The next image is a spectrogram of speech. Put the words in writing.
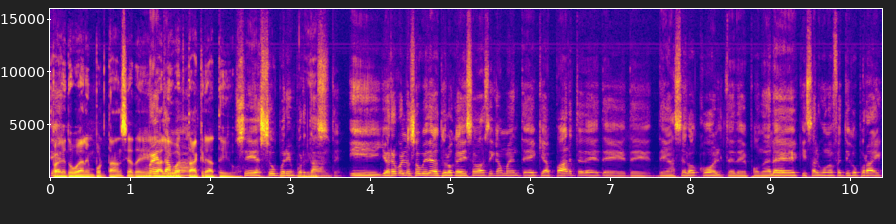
Para que tú veas la importancia de Meta la libertad mano. creativa. Sí, es súper importante. Y yo recuerdo esos videos, tú lo que dices básicamente es que aparte de, de, de, de hacer los cortes, de ponerle quizá algún efectico por ahí,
